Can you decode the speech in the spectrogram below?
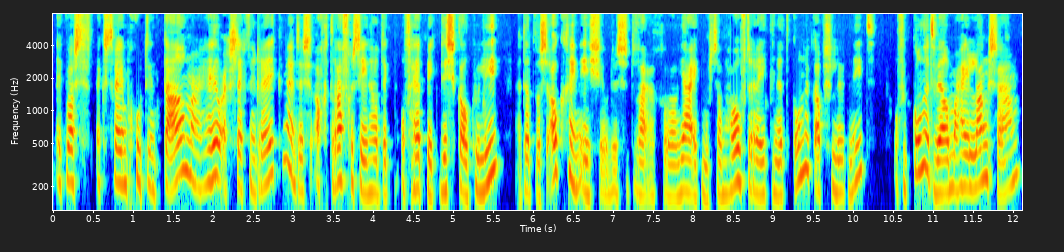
ik was extreem goed in taal, maar heel erg slecht in rekenen. Dus achteraf gezien had ik, of heb ik dyscalculie. Dat was ook geen issue. Dus het waren gewoon, ja, ik moest dan hoofdrekenen. Dat kon ik absoluut niet. Of ik kon het wel, maar heel langzaam.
